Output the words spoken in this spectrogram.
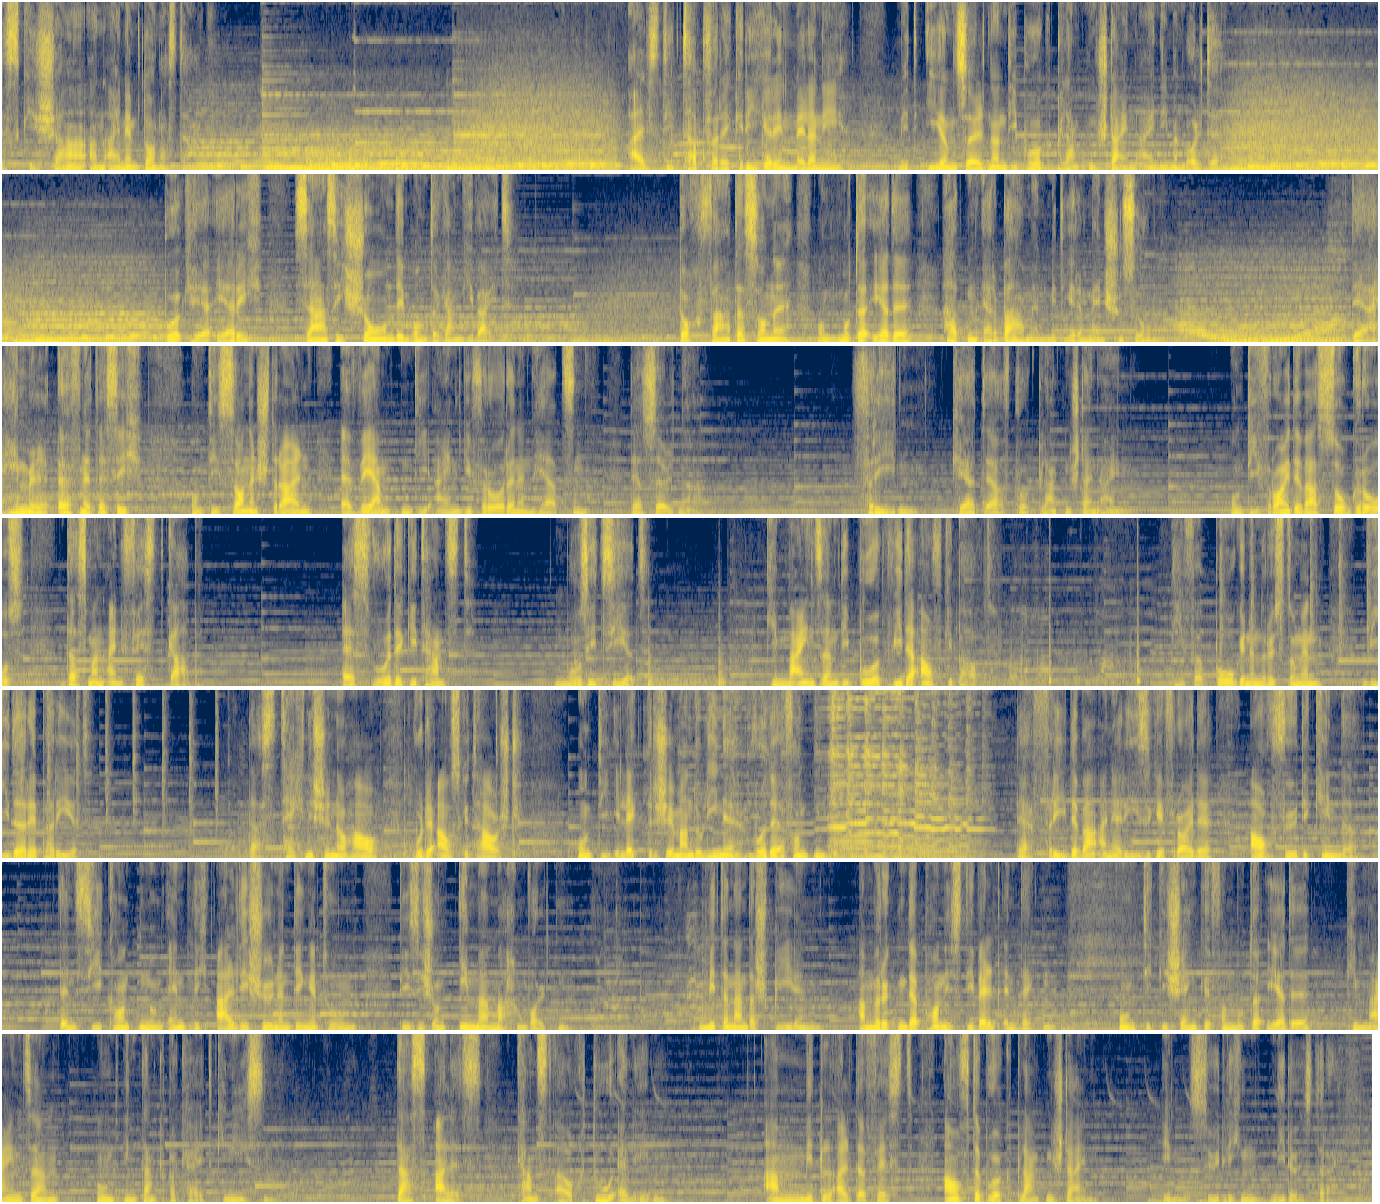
Es geschah an einem Donnerstag. Als die tapfere Kriegerin Melanie mit ihren Söldnern die Burg Plankenstein einnehmen wollte. Burgherr Erich sah sich schon dem Untergang geweiht. Doch Vater Sonne und Mutter Erde hatten Erbarmen mit ihrem Menschensohn. Der Himmel öffnete sich und die Sonnenstrahlen erwärmten die eingefrorenen Herzen der Söldner. Frieden kehrte auf Burg Blankenstein ein. Und die Freude war so groß, dass man ein Fest gab. Es wurde getanzt, musiziert, gemeinsam die Burg wieder aufgebaut, die verbogenen Rüstungen wieder repariert. Das technische Know-how wurde ausgetauscht und die elektrische Mandoline wurde erfunden. Der Friede war eine riesige Freude, auch für die Kinder, denn sie konnten nun endlich all die schönen Dinge tun, die sie schon immer machen wollten. Miteinander spielen, am Rücken der Ponys die Welt entdecken und die Geschenke von Mutter Erde gemeinsam und in Dankbarkeit genießen. Das alles kannst auch du erleben. Am Mittelalterfest auf der Burg Blankenstein im südlichen Niederösterreich.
